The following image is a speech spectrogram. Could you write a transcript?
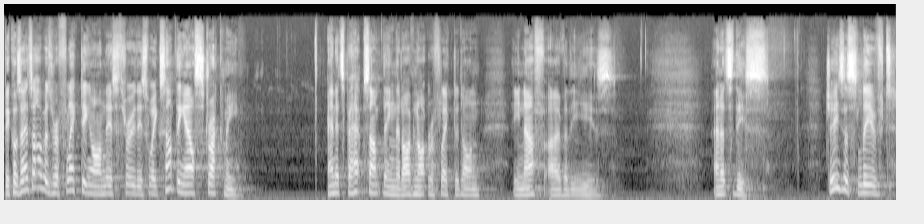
Because as I was reflecting on this through this week, something else struck me. And it's perhaps something that I've not reflected on enough over the years. And it's this Jesus lived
